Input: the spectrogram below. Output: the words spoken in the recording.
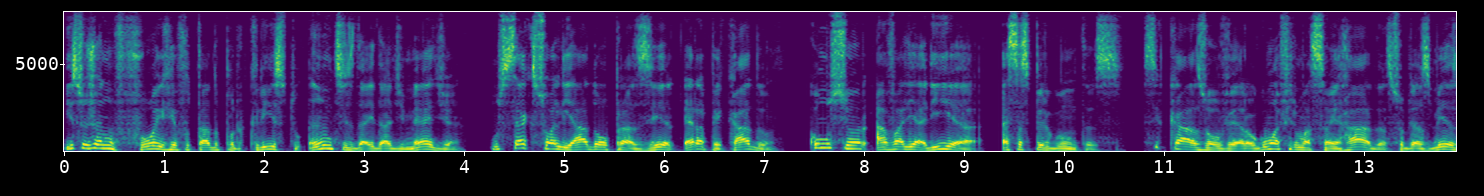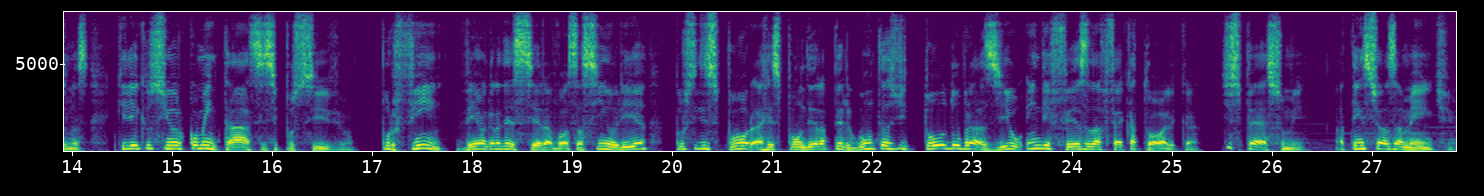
Isso já não foi refutado por Cristo antes da Idade Média? O sexo aliado ao prazer era pecado? Como o senhor avaliaria essas perguntas? Se caso houver alguma afirmação errada sobre as mesmas, queria que o senhor comentasse, se possível. Por fim, venho agradecer a Vossa Senhoria por se dispor a responder a perguntas de todo o Brasil em defesa da fé católica. Despeço-me, atenciosamente.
